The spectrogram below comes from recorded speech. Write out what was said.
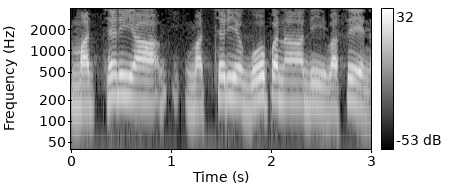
මච්චරියා මච්චරිය ගෝපනාදී වශයෙන්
